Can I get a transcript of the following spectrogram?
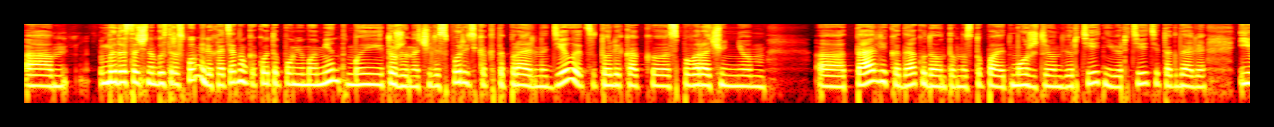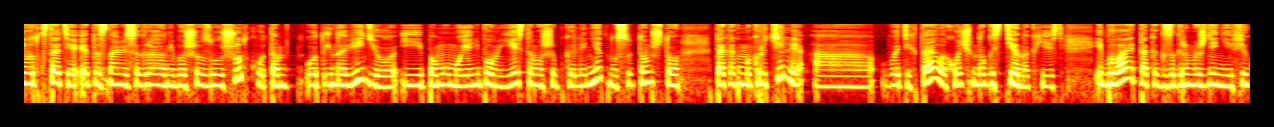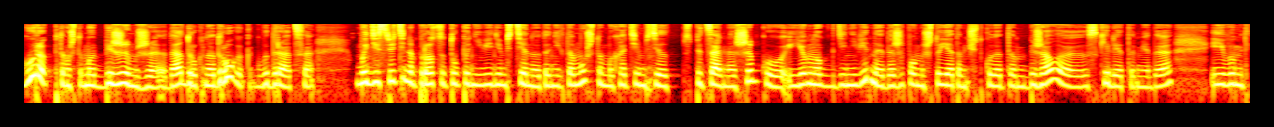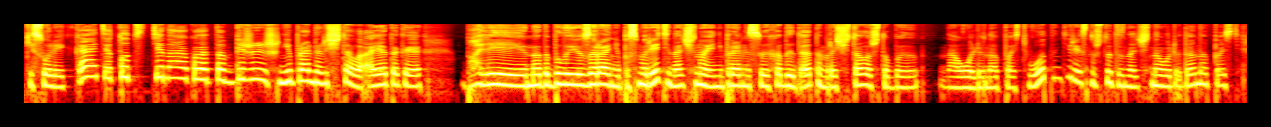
А, мы достаточно быстро вспомнили, хотя там какой-то, помню, момент мы тоже начали спорить, как это правильно делается, то ли как э, с поворачиванием э, талика, да, куда он там наступает, может ли он вертеть, не вертеть и так далее. И вот, кстати, это с нами сыграло небольшую злую шутку, там вот и на видео, и, по-моему, я не помню, есть там ошибка или нет, но суть в том, что так как мы крутили, а в этих тайлах очень много стенок есть. И бывает так, как загромождение фигурок, потому что мы бежим же, да, друг на друга, как бы драться, мы действительно просто тупо не видим стену. Это не к тому, что мы хотим сделать специальную ошибку, ее много где не видно. Я даже помню, что я там что-то куда-то бежала скелетами, да, и вы мне такие с Катя, тут тут стена, куда ты там бежишь, неправильно рассчитала. А я такая, блин, надо было ее заранее посмотреть, иначе, ну, я неправильно свои ходы, да, там рассчитала, чтобы на Олю напасть. Вот, интересно, что это значит на Олю, да, напасть.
